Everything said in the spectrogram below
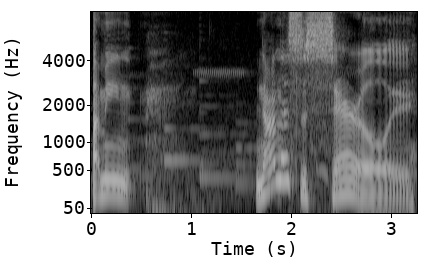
I mean, not necessarily.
